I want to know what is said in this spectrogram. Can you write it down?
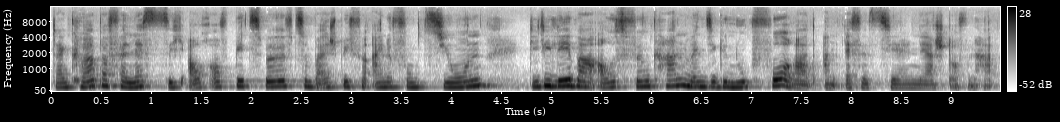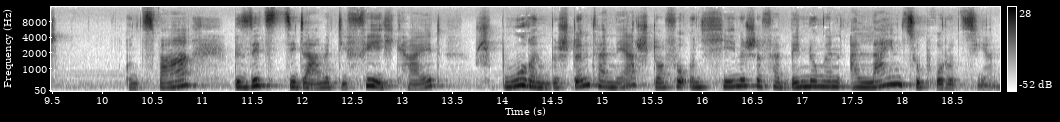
Dein Körper verlässt sich auch auf B12 zum Beispiel für eine Funktion, die die Leber ausführen kann, wenn sie genug Vorrat an essentiellen Nährstoffen hat. Und zwar besitzt sie damit die Fähigkeit, Spuren bestimmter Nährstoffe und chemische Verbindungen allein zu produzieren.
